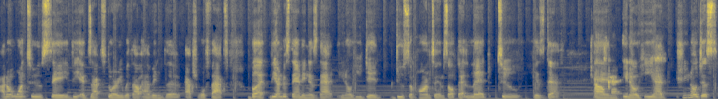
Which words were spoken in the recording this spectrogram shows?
I don't want to say the exact story without having the actual facts but the understanding is that you know he did do some harm to himself that led to his death and okay. you know he had you know just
